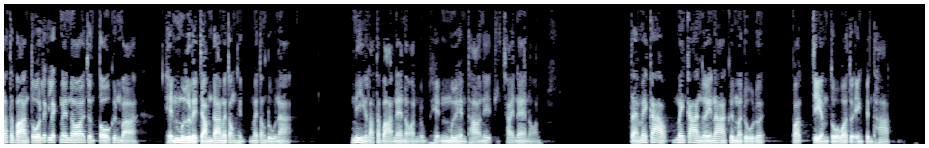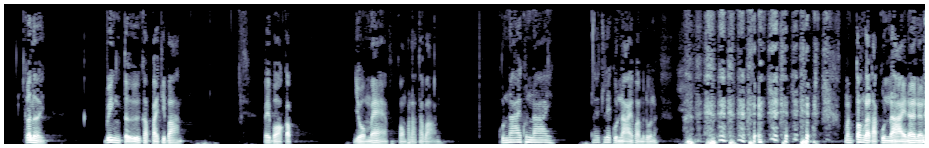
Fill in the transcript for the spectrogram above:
รัฐบาลตัวเล็ก ๆ น้อยๆจนโตขึ้นมา เห็นมือเลยจำได้ไม่ต้องเห็นไม่ต้องดูหน้า นี่รัฐบาลแน่นอน เห็นมือเห็นเท้านี่ใช่แน่นอน แต่ไม่กล้าไม่กล้าเงยหน้าขึ้นมาดูด้วย เพราะเจียมตัวว่าตัวเองเป็นทาสก็เลย วิ่งตื้อกลับไปที่บ้าน ไปบอกกับโยมแม่ของพระรัฐบาล คุณนายคุณนายเรียกคุณนายป่ะไม่รู้นะ มันต้องระดับคุณนายนะเนี่ย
